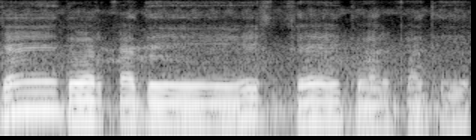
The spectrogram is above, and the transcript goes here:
જય દ્વારકાધીશ જય દ્વારકાધીશ.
